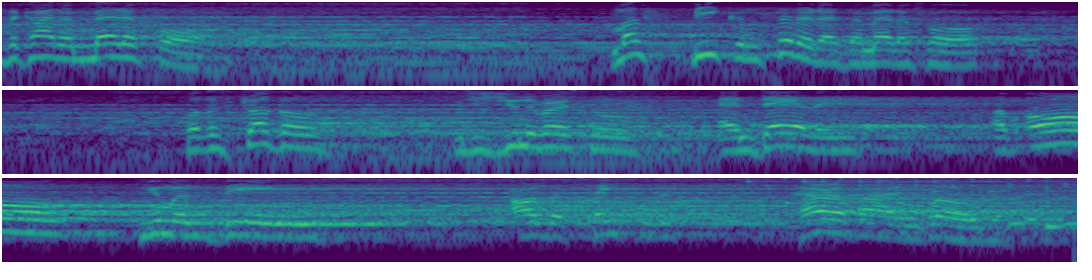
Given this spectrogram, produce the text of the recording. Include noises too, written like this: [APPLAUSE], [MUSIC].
Is a kind of metaphor, must be considered as a metaphor for the struggle which is universal and daily of all human beings on the face of this terrifying globe.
